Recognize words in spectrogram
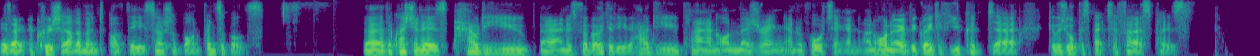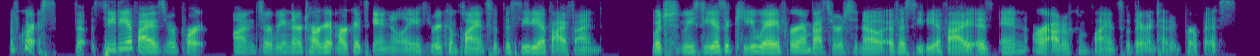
is a, a crucial element of the social bond principles. Uh, the question is, how do you, uh, and it's for both of you, how do you plan on measuring and reporting? And, and Anna, it'd be great if you could uh, give us your perspective first, please. Of course. So CDFIs report on serving their target markets annually through compliance with the CDFI fund, which we see as a key way for investors to know if a CDFI is in or out of compliance with their intended purpose.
